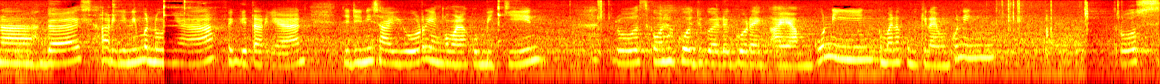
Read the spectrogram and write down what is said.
Nah guys, hari ini menunya vegetarian. Jadi ini sayur yang kemarin aku bikin. Terus kemarin aku juga ada goreng ayam kuning. Kemarin aku bikin ayam kuning. Terus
